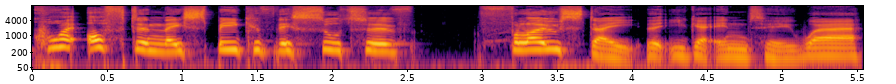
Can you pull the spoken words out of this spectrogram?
quite often they speak of this sort of flow state that you get into where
